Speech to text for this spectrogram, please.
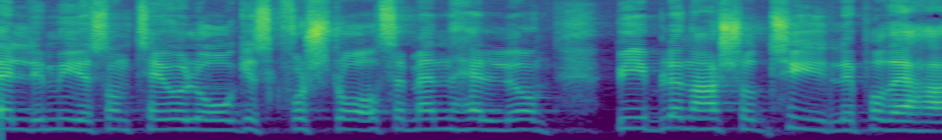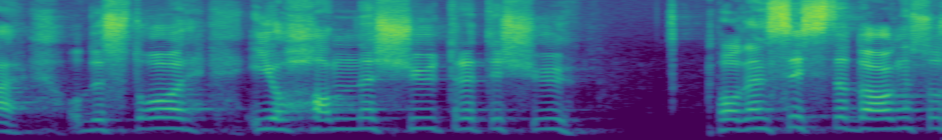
veldig mye sånn teologisk forståelse med Den hellige ånd. Bibelen er så tydelig på det her. Og det står i Johannes 7 37. På den siste dagen, så,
